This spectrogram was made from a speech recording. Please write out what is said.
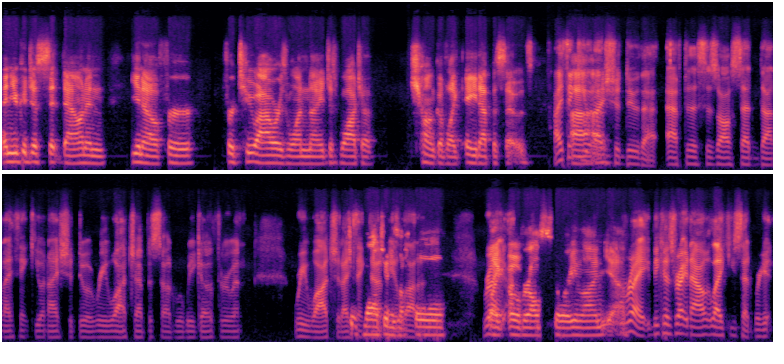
and you could just sit down and you know for for two hours one night just watch a chunk of like eight episodes. I think you and I Uh, should do that after this is all said and done. I think you and I should do a rewatch episode where we go through and rewatch it. I think watch that'd it be as a a lot of whole right. like overall storyline. Yeah. Right, because right now, like you said, we're getting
